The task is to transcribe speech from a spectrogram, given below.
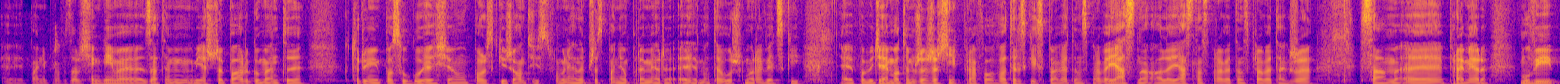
E, panie profesor, sięgnijmy zatem jeszcze po argumenty, którymi posługuje się polski rząd i wspomniany przez panią premier e, Mateusz Morawiecki. E, powiedziałem o tym, że Rzecznik Praw Obywatelskich sprawia tę sprawę jasno, ale jasno sprawia tę sprawę także sam premier. Mówi,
